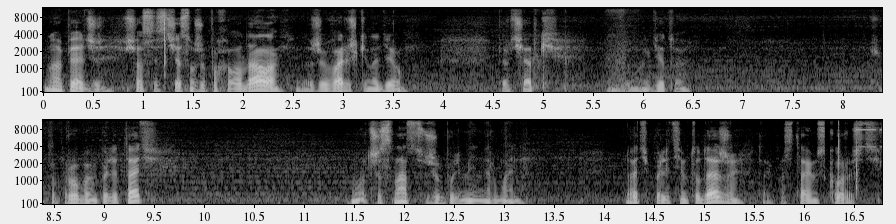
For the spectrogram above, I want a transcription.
Ну, опять же, сейчас, если честно, уже похолодало. Даже варежки надел. Перчатки. Думаю, где-то... Попробуем полетать. Ну, вот 16 уже более-менее нормально. Давайте полетим туда же. Так, поставим скорость.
